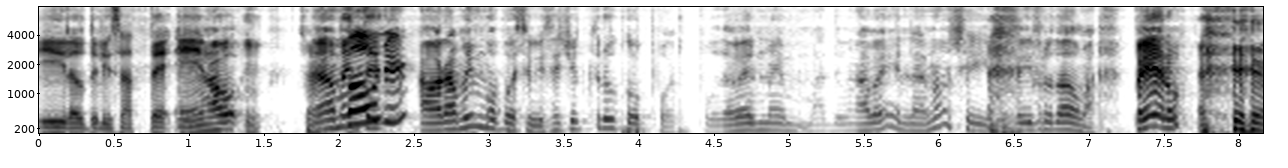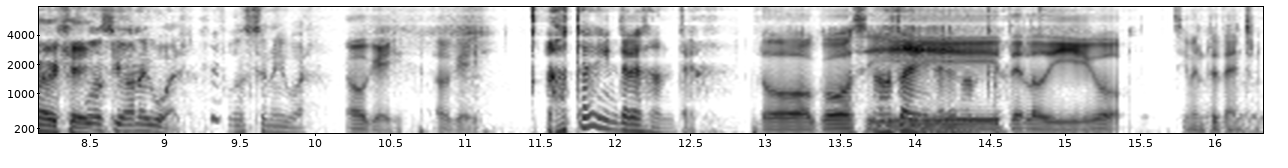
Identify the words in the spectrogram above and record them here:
y la utilizaste Y en. nuevamente, Boner. ahora mismo, pues si hubiese hecho el truco, pues pude verme más de una vez en la noche y hubiese disfrutado más. Pero funciona igual. Funciona igual. Ok, ok. Eso está interesante. Loco, sí, No, está interesante. te lo digo. Sí me entretengo.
